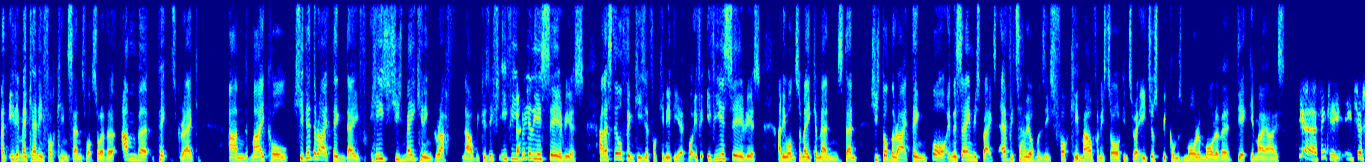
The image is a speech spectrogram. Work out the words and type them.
I, he didn't make any fucking sense whatsoever. Amber picked Greg and Michael, she did the right thing, Dave. He's she's making him graft now because if if he really is serious, and I still think he's a fucking idiot, but if if he is serious and he wants to make amends, then she's done the right thing. But in the same respect, every time he opens his fucking mouth when he's talking to her, he just becomes more and more of a dick in my eyes. Yeah, I think he he just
